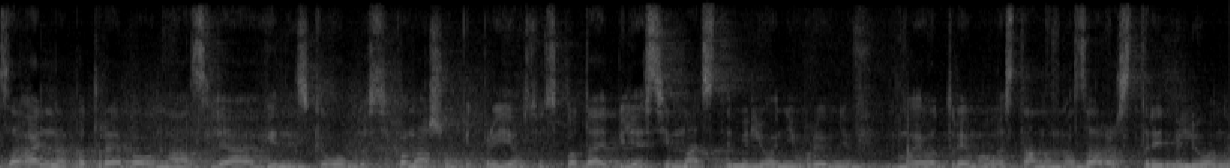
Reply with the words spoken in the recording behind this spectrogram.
Загальна потреба у нас для Вінницької області по нашому підприємству складає біля 17 мільйонів гривень. Ми отримали станом на зараз 3 мільйони.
